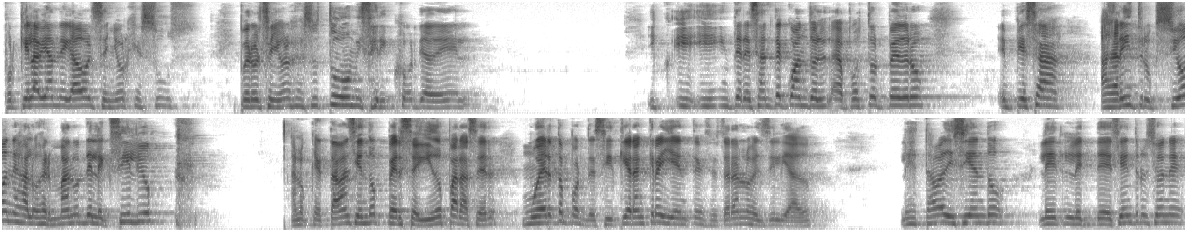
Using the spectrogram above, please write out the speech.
Porque él había negado al Señor Jesús. Pero el Señor Jesús tuvo misericordia de él. Y, interesante cuando el apóstol Pedro empieza a dar instrucciones a los hermanos del exilio, a los que estaban siendo perseguidos para ser muertos por decir que eran creyentes, estos eran los exiliados, les estaba diciendo, les, decía instrucciones,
